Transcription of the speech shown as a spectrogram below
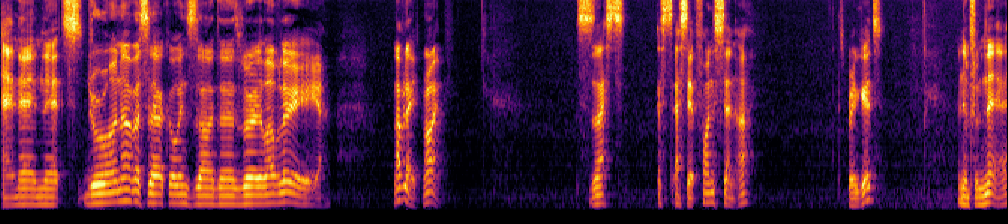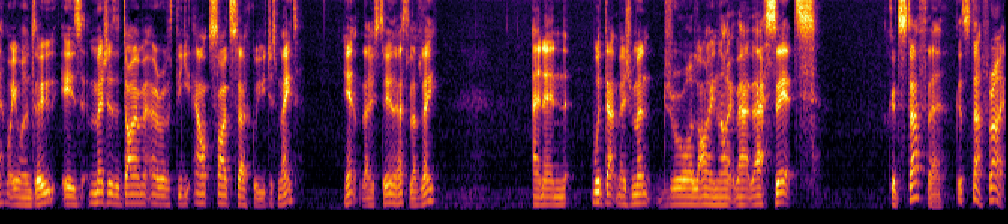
And then let's draw another circle inside That's very lovely. Lovely, right. So that's, that's, that's it. Find the centre. It's very good. And then from there, what you want to do is measure the diameter of the outside circle you just made. Yeah, those two, that's lovely. And then with that measurement, draw a line like that, that's it. Good stuff there, good stuff, right.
